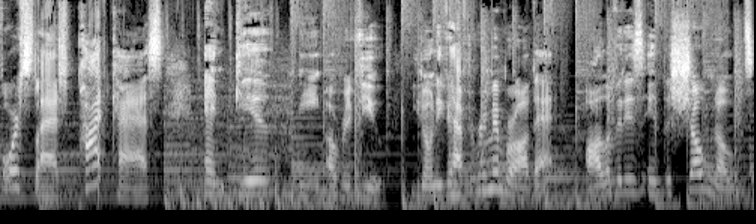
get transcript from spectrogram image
forward slash podcast and give me a review. You don't even have to remember all that. All of it is in the show notes.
